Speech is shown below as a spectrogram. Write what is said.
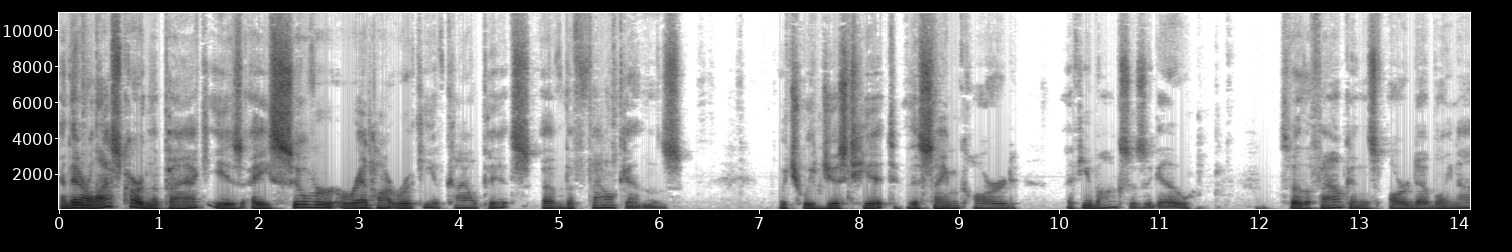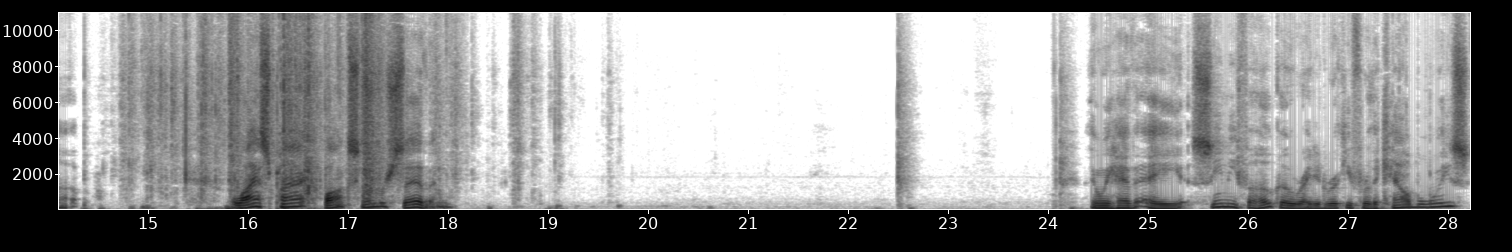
And then our last card in the pack is a silver red hot rookie of Kyle Pitts of the Falcons, which we just hit the same card a few boxes ago. So the Falcons are doubling up. Last pack, box number seven. Then we have a Simi Fehoko rated rookie for the Cowboys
